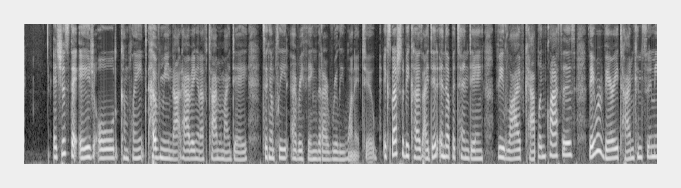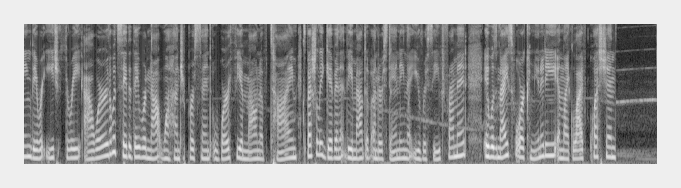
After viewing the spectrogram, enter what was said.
It's just the age old complaint of me not having enough time in my day to complete everything that I really wanted to, especially because I did end up attending the live Kaplan classes. They were very time consuming, they were each three hours. I would say that they were not 100% worth the amount of time, especially given the amount of understanding that you received from it. It was nice for a community and like live questions.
